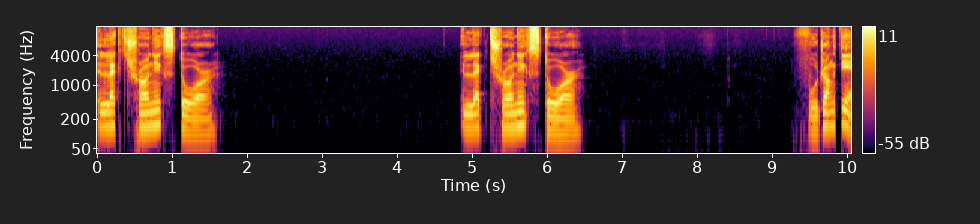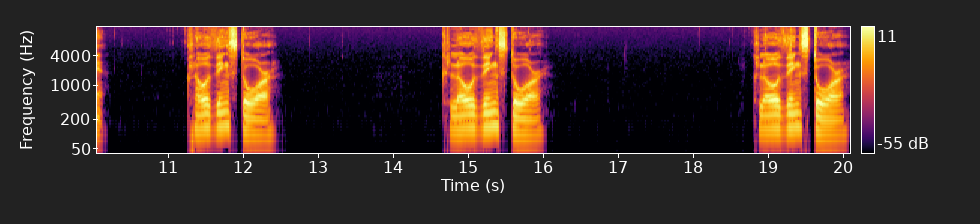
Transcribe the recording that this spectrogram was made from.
electronic store electronic store 服装店 clothing store clothing store clothing store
